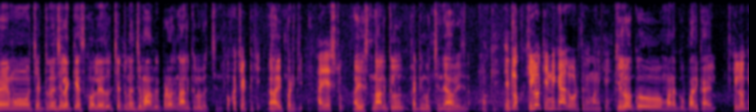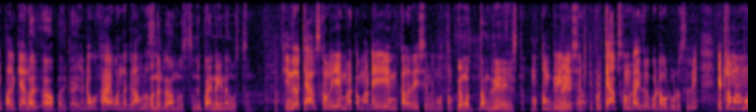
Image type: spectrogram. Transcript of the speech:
మేము చెట్టు నుంచి లెక్కేసుకోలేదు. చెట్టు నుంచి మాకు ఇప్పటివరకు నాలుగు కిలోలు వచ్చింది. ఒక చెట్టుకి? ఇప్పటికి. హైయెస్ట్ హైయెస్ట్ నాలుగు కిలోలు కటింగ్ వచ్చింది యావరేజ్న ఓకే. ఇట్లా ఒక కిలోకి ఎన్ని కాయలు పడుతున్నాయి మనకి? కిలోకు మనకు పది కాయలు. కిలోకి పది కాయలు పది కాయలు. అంటే ఒక కాయ వంద గ్రాములు వంద గ్రాములు వస్తుంది పైన వస్తుంది. ఓకే ఇందులో క్యాప్సికంలో ఏం రకం అంటే ఏం కలర్ వేసారు మీరు మొత్తం? మేము మొత్తం గ్రీన్ వేసినాం మొత్తం గ్రీన్ వేసారు ఇప్పుడు క్యాప్సికం రైతులకు డౌట్ కూడా వస్తుంది. ఎట్లా మనము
